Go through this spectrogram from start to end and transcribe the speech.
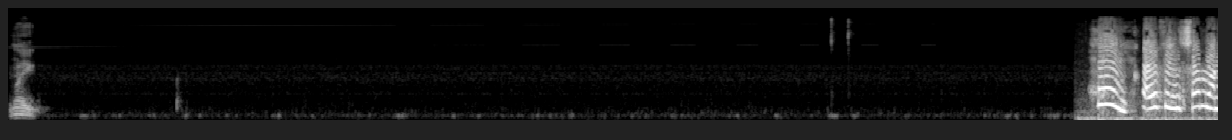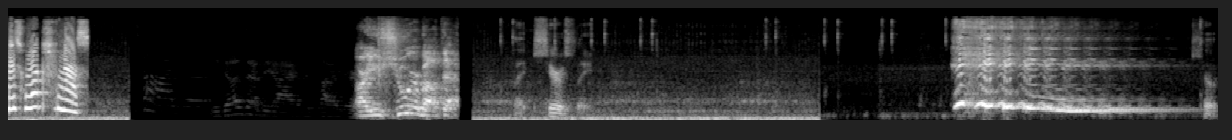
Like, Hey, I think someone is watching us. Are you sure about that? like, seriously. so,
